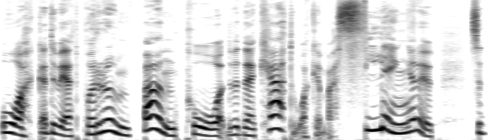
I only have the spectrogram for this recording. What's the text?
åka du vet, på rumpan på den där catwalken, bara slänga det ut. Så att,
